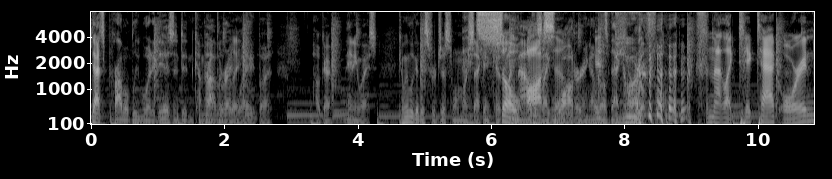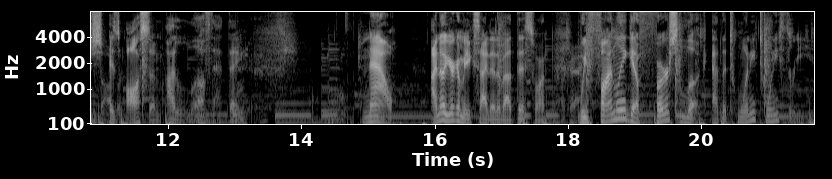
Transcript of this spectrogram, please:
That's probably what it is, and it didn't come out the right way. But okay. Anyways, can we look at this for just one more It's second? so my mouth is like watering. I It's love that beautiful. car. and that like Tic Tac orange It's is awesome. I love that thing. Now, I know you're gonna be excited about this one. Okay. We finally get a first look at the 2023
